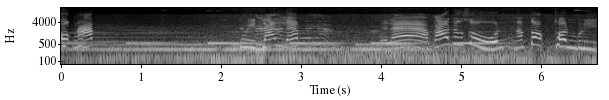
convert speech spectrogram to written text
หกนะครับหวีดลั่นเล็บเลยอะไปแล้ว910น้ำตกทนบุรี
